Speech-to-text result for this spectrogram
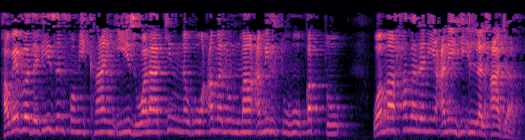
However, the reason for me crying is, وَلَكِنَّهُ عَمَلٌ مَا عَمِلْتُهُ قَطُّ وَمَا حَمَلَنِي عَلَيْهِ إِلَّا الْحَاجَةِ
